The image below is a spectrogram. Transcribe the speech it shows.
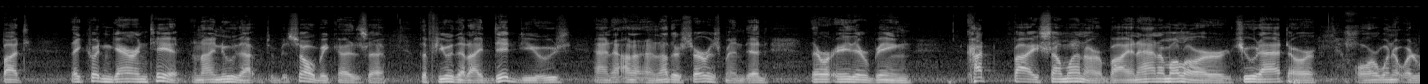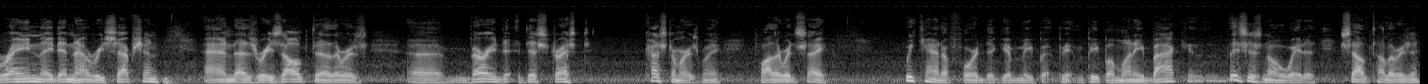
but they couldn't guarantee it. And I knew that to be so because uh, the few that I did use and, uh, and other servicemen did, they were either being cut by someone or by an animal or chewed at or, or when it would rain, they didn't have reception. And as a result, uh, there was uh, very distressed customers. My father would say, we can't afford to give me, people money back. This is no way to sell television.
